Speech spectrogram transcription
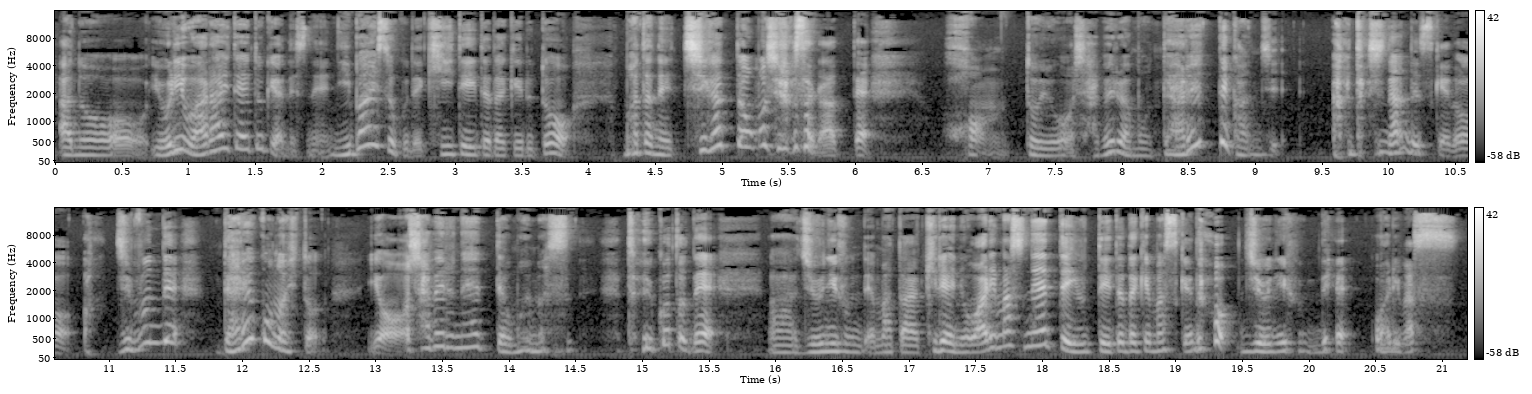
あの、より笑いたい時はですね、2倍速で聞いていただけると、またね、違った面白さがあって、ほんとよ、喋るはもう誰って感じ。私なんですけど、自分で誰この人、よう喋るねって思います。ということで、あ12分でまた綺麗に終わりますねって言っていただけますけど、12分で終わります。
